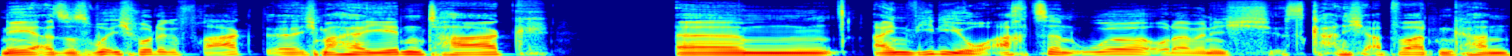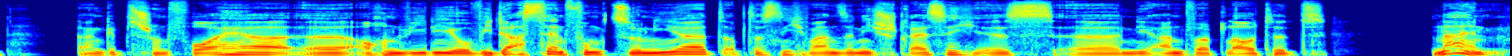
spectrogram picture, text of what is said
Nee, also ich wurde gefragt, äh, ich mache ja jeden Tag ähm, ein Video, 18 Uhr oder wenn ich es gar nicht abwarten kann, dann gibt es schon vorher äh, auch ein Video, wie das denn funktioniert, ob das nicht wahnsinnig stressig ist. Äh, die Antwort lautet nein.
